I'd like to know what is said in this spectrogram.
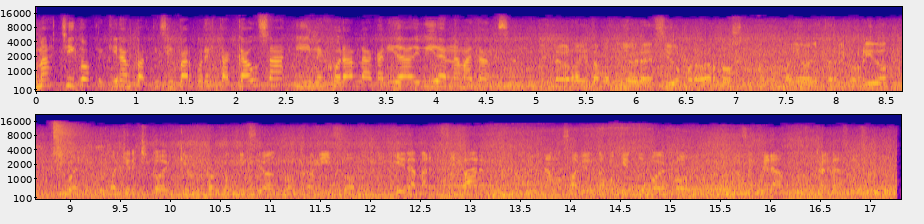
más chicos que quieran participar por esta causa y mejorar la calidad de vida en la matanza. La verdad que estamos muy agradecidos por habernos acompañado en este recorrido y bueno, cualquier chico que por convicción, compromiso y quiera participar, estamos abiertos a cualquier tipo de joven. Los esperamos. Muchas gracias.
